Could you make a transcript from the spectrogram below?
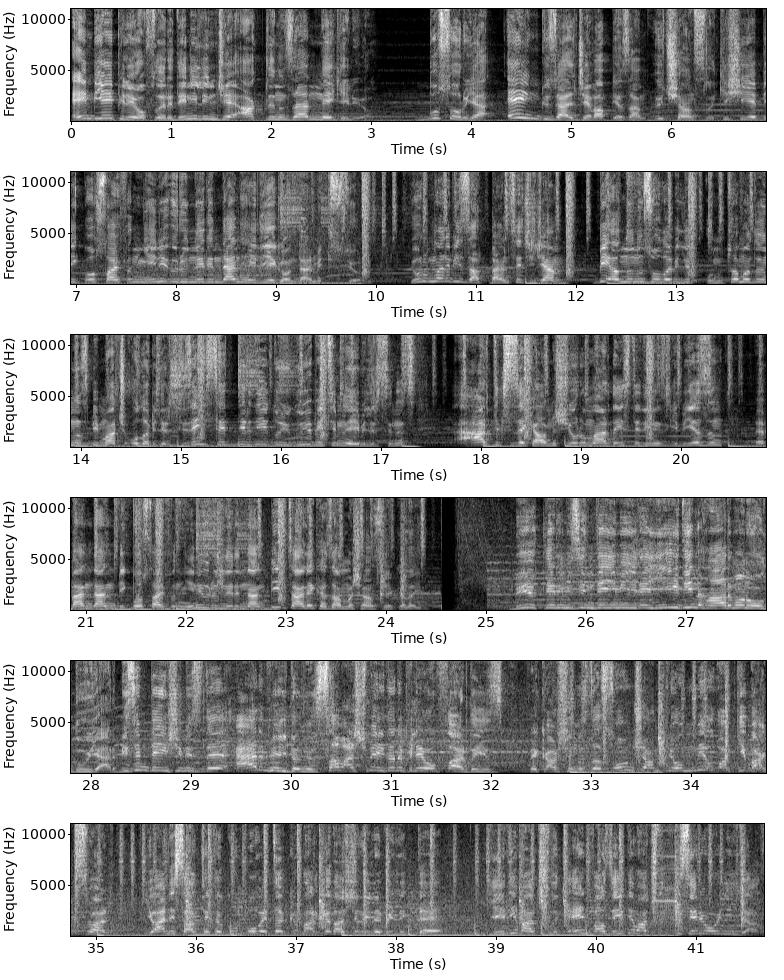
NBA playoffları denilince aklınıza ne geliyor? Bu soruya en güzel cevap yazan 3 şanslı kişiye Big Boss Life'ın yeni ürünlerinden hediye göndermek istiyorum. Yorumları bizzat ben seçeceğim. Bir anınız olabilir, unutamadığınız bir maç olabilir, size hissettirdiği duyguyu betimleyebilirsiniz. Artık size kalmış yorumlarda istediğiniz gibi yazın ve benden Big Boss Life'ın yeni ürünlerinden bir tane kazanma şansı yakalayın. Büyüklerimizin deyimiyle yiğidin harman olduğu yer. Bizim deyişimizde er meydanı, savaş meydanı playofflardayız. Ve karşımızda son şampiyon Milwaukee Bucks var. Yani Antetokounmpo ve takım arkadaşlarıyla birlikte 7 maçlık, en fazla 7 maçlık bir seri oynayacağız.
